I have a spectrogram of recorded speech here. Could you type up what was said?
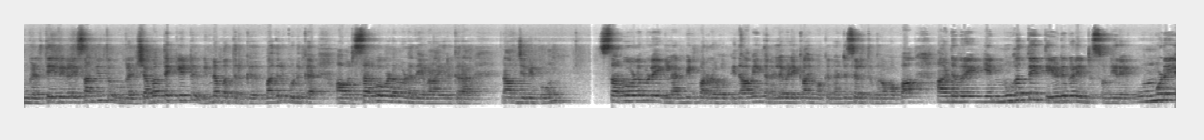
உங்கள் தேவைகளை சந்தித்து உங்கள் ஜெபத்தை கேட்டு விண்ணப்பத்திற்கு பதில் கொடுக்க அவர் சர்வ வளமுள்ள தேவனாய் இருக்கிறார் நாம் ஜெபிப்போம். சர்வோளமுள்ள எங்கள் அன்பின் பரலோக பிதாவே இந்த நல்ல வேலைக்காய் உமக்கு நன்றி செலுத்துகிறோம் அப்பா. ஆண்டவரே என் முகத்தை தேடுங்கள் என்று சொன்னீரே. உம்முடைய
